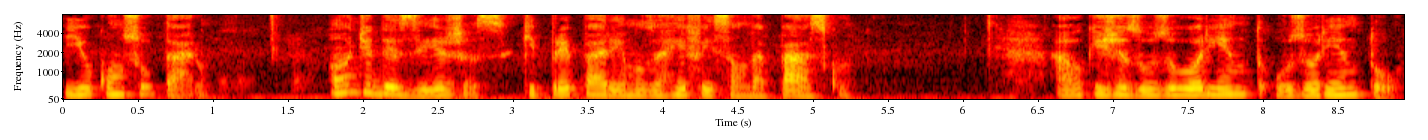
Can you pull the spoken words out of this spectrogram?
e o consultaram. Onde desejas que preparemos a refeição da Páscoa? Ao que Jesus os orientou:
